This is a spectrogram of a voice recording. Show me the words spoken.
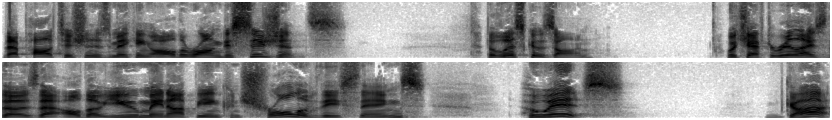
That politician is making all the wrong decisions. The list goes on. What you have to realize, though, is that although you may not be in control of these things, who is? God.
